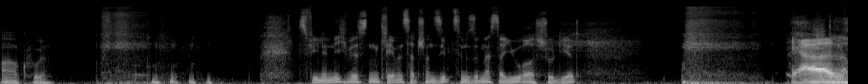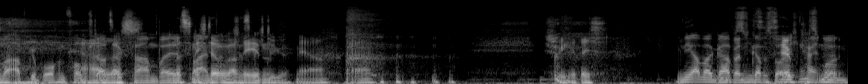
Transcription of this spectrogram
Ah, oh, cool. Was viele nicht wissen, Clemens hat schon 17 Semester Jura studiert. Ja, dann aber abgebrochen vom ja, Staatsexamen, weil es war nicht darüber nicht reden. Richtige. Ja, ja. Schwierig. Nee, aber gab es bei euch keine...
